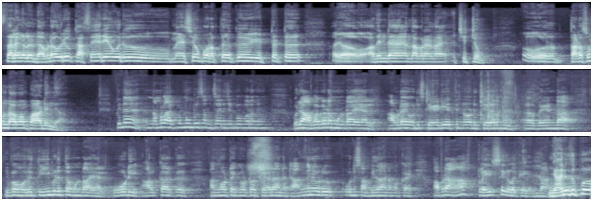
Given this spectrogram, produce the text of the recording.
സ്ഥലങ്ങളുണ്ട്. അവിടെ ഒരു കസേരയോ ഒരു മേശയോ പുറത്തേക്ക് ഇട്ടിട്ട് അതിന്റെ എന്താ പറയണ ചുറ്റും. തടസ്സം ഉണ്ടാവാൻ പാടില്ല. പിന്നെ നമ്മൾ അല്പം മുമ്പ് സംസാരിച്ചപ്പോൾ പറഞ്ഞു ഒരു അപകടമുണ്ടായാൽ അവിടെ ഒരു സ്റ്റേഡിയത്തിനോട് ചേർന്ന് വേണ്ട ഇപ്പം ഒരു തീപിടുത്തം ഉണ്ടായാൽ ഓടി ആൾക്കാർക്ക് അങ്ങോട്ടോ ഇങ്ങോട്ടോ കയറാനായിട്ട് അങ്ങനെ ഒരു ഒരു സംവിധാനമൊക്കെ. അവിടെ ആ പ്ലേസുകളൊക്കെ എന്താണ്? ഞാനിതിപ്പോൾ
